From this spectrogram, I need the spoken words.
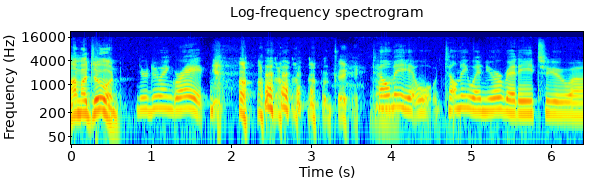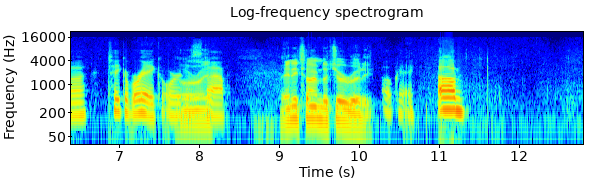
How am I doing? You're doing great. okay. tell me tell me when you're ready to uh, take a break or to All right. stop. Anytime that you're ready. Okay. Um,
